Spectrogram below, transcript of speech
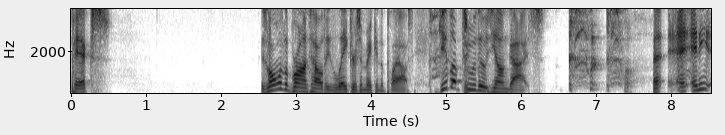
picks. As long as LeBron's healthy, the Lakers are making the playoffs. Give up two of those young guys. and, and, he,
